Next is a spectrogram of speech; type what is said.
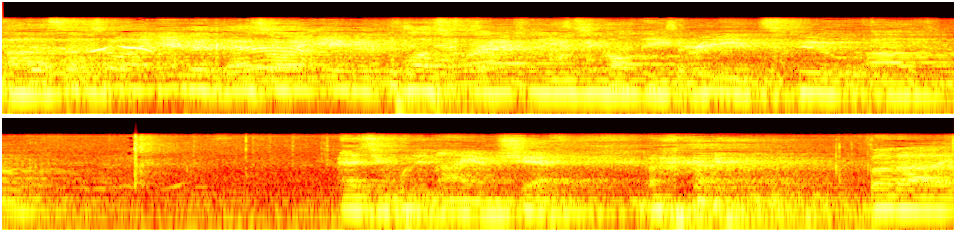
Uh, so, so I gave it. So I gave it plus for actually using all the ingredients too. Um, as you would an Iron Chef. but uh,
